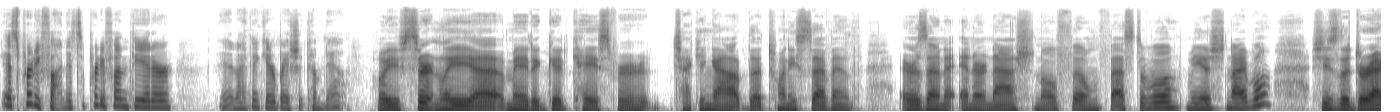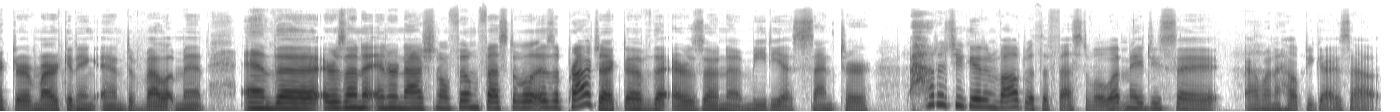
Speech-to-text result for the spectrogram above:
it's pretty fun. It's a pretty fun theater, and I think everybody should come down. Well, you've certainly uh, made a good case for checking out the 27th Arizona International Film Festival, Mia Schnaible. She's the Director of Marketing and Development. And the Arizona International Film Festival is a project of the Arizona Media Center. How did you get involved with the festival? What made you say, I want to help you guys out?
